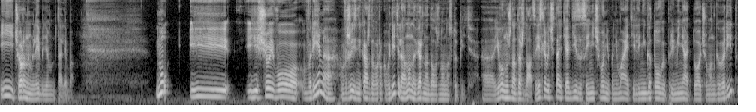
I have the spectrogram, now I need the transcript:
и черным лебедем Талиба. Ну, и еще его время в жизни каждого руководителя, оно, наверное, должно наступить. Э, его нужно дождаться. Если вы читаете Адизеса и ничего не понимаете или не готовы применять то, о чем он говорит,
